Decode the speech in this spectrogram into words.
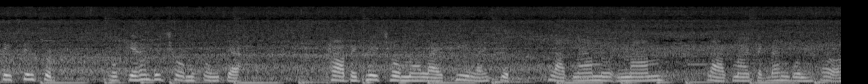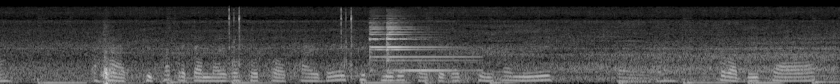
ซึ่งสิ้นสุดโอเคท่านผู้ชมคงจะพาไปเที่ยวชมมาหลายที่หลายจุดหลากน้ำน้ำหลากมาจากด้านบนก็ หากผิดพลาดประการใดก็ขอขออภัยด้วยคลิปนี้ก็ขอจบไว้เพียงเท่านี้ สวัสดีครับ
